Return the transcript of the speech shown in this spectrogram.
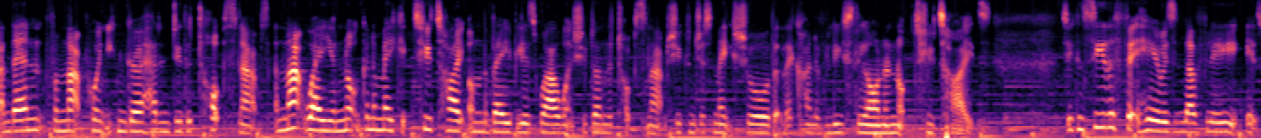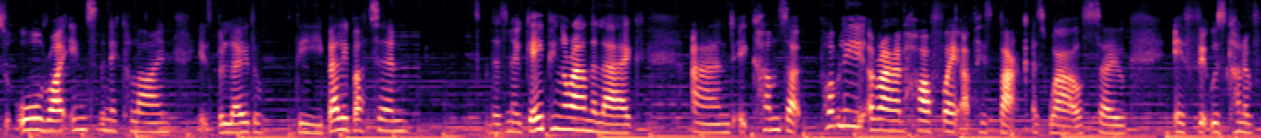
And then from that point, you can go ahead and do the top snaps. And that way, you're not going to make it too tight on the baby as well. Once you've done the top snaps, you can just make sure that they're kind of loosely on and not too tight. So you can see the fit here is lovely. It's all right into the line. It's below the, the belly button. There's no gaping around the leg and it comes up probably around halfway up his back as well. So if it was kind of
